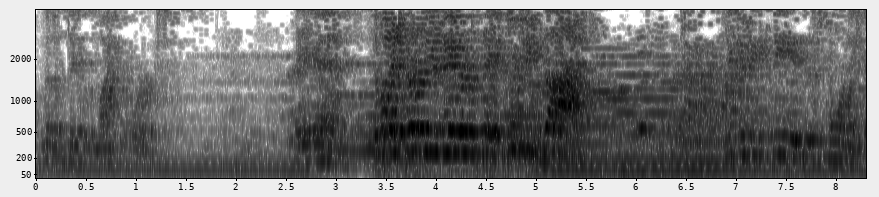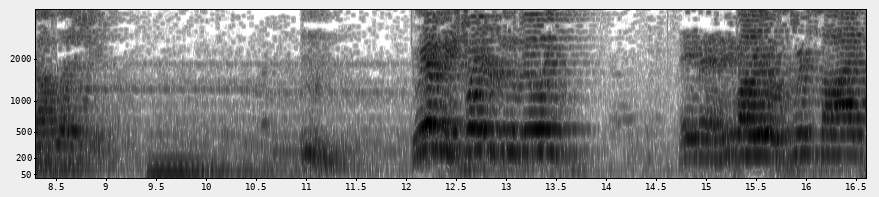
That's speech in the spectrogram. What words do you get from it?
I'm going to stick with Mike It Works. Amen. Somebody turn to your neighbor and say, switching sides. You can be seated this morning. God bless you. Do we have any traders in the building? Amen. Anybody ever switch sides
